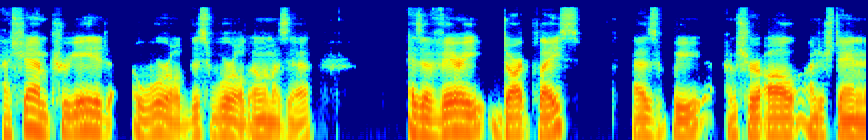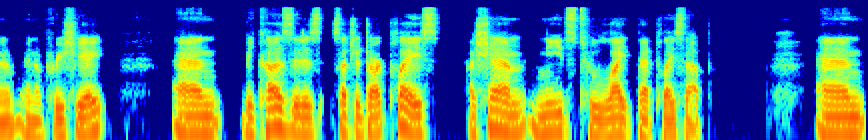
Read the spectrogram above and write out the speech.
Hashem created a world, this world, Olam Hazeh, as a very dark place, as we, I'm sure, all understand and, and appreciate. And because it is such a dark place, Hashem needs to light that place up. And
